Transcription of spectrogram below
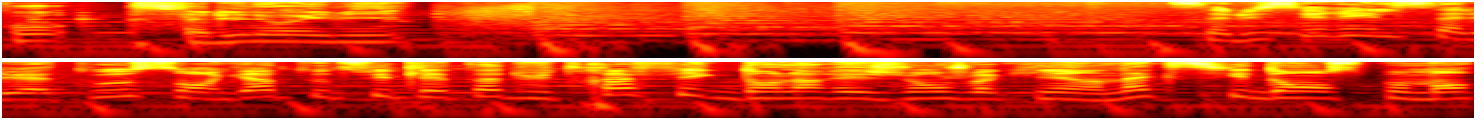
Oh, salut Noémie. Salut Cyril, salut à tous. On regarde tout de suite l'état du trafic dans la région. Je vois qu'il y a un accident en ce moment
